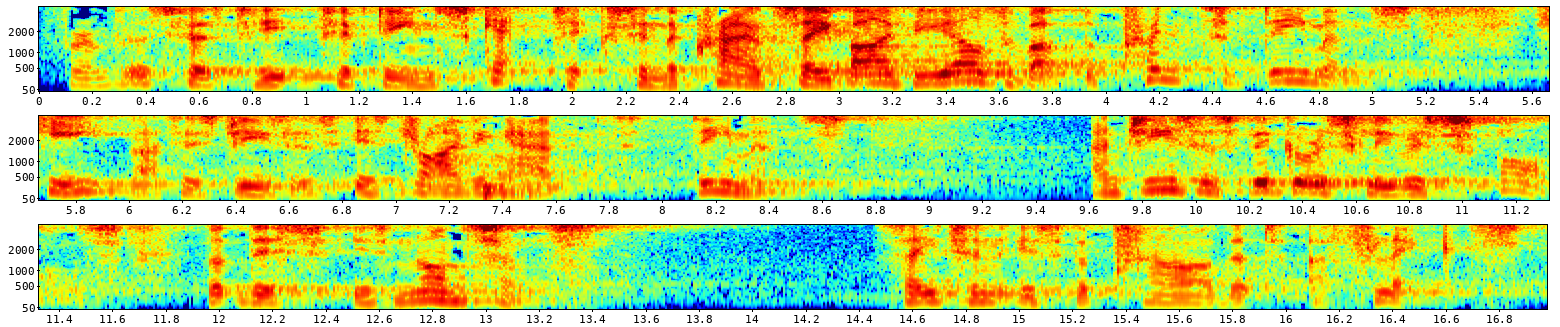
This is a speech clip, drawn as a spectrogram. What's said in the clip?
For in verse 15, skeptics in the crowd say, By Beelzebub, the prince of demons, he, that is Jesus, is driving out demons. And Jesus vigorously responds that this is nonsense. Satan is the power that afflicts,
